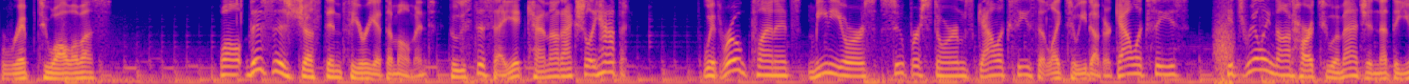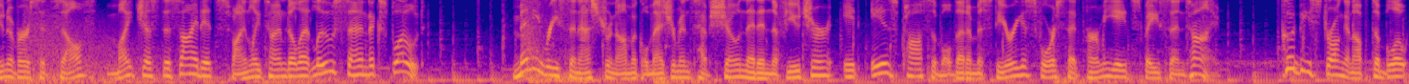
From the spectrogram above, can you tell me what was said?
Rip to all of us? Well, this is just in theory at the moment, who's to say it cannot actually happen? With rogue planets, meteors, superstorms, galaxies that like to eat other galaxies, it's really not hard to imagine that the universe itself might just decide it's finally time to let loose and explode. Many recent astronomical measurements have shown that in the future, it is possible that a mysterious force that permeates space and time could be strong enough to blow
